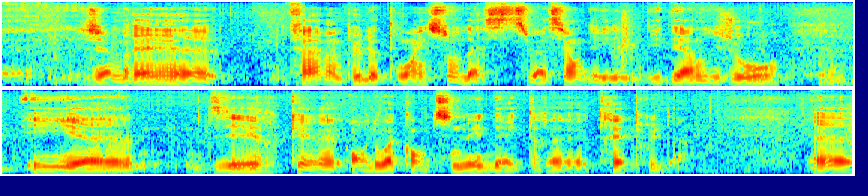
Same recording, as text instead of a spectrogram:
euh, j'aimerais euh, faire un peu le point sur la situation des, derniers jours et euh, dire qu'on doit continuer d'être euh, très prudent. Euh,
